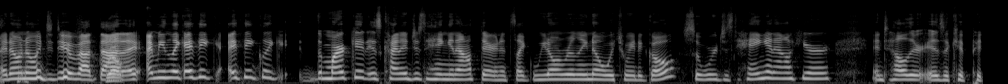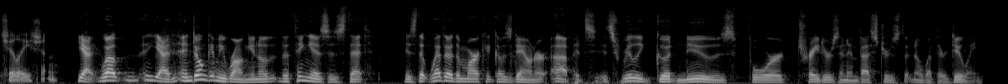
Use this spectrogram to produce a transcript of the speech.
I don't know what to do about that. Well- I, I mean, like I think I think like the market is kind of just hanging out there, and it's like we don't really know which way to go, so we're just hanging out here until there is a capitulation. Yeah, well, yeah, and don't get me wrong. You know, the thing is, is that is that whether the market goes down or up, it's it's really good news for traders and investors that know what they're doing.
